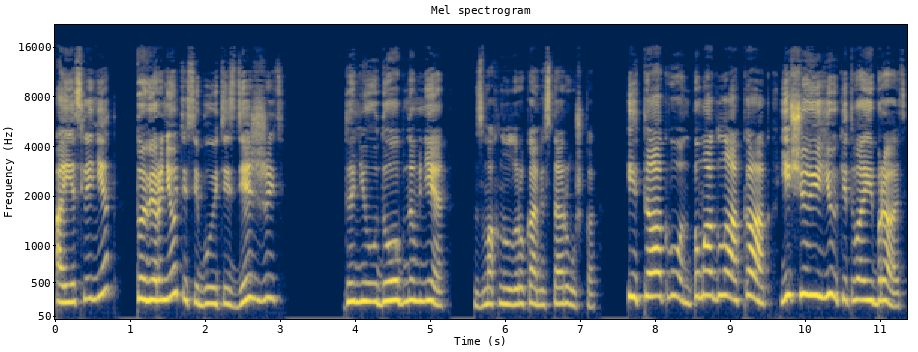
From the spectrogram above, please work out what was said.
А если нет, то вернетесь и будете здесь жить». «Да неудобно мне», — взмахнула руками старушка. «И так вон, помогла как, еще и юки твои брать.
